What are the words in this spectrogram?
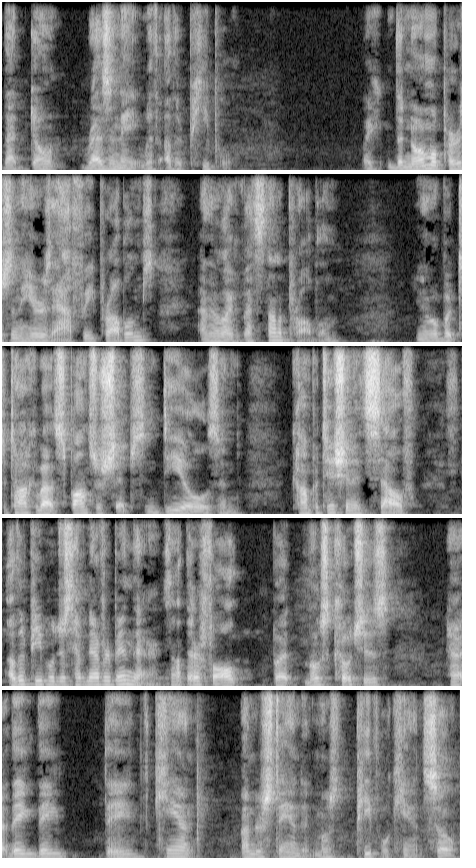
that don't resonate with other people Like the normal person hears athlete problems and they're like, that's not a problem, you know. But to talk about sponsorships and deals and competition itself, other people just have never been there. It's not their fault, but most coaches, ha- they they they can't understand it. Most people can't. So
